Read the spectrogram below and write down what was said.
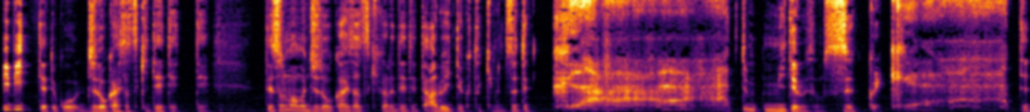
ピピってってこう、自動改札機出てって、で、そのまま自動改札機から出てって歩いていく時もずっと、グーって見てるんですよ。すっごい、グーって。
